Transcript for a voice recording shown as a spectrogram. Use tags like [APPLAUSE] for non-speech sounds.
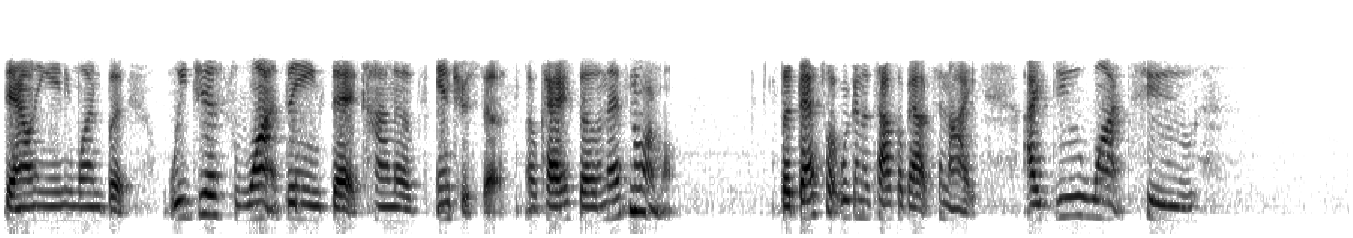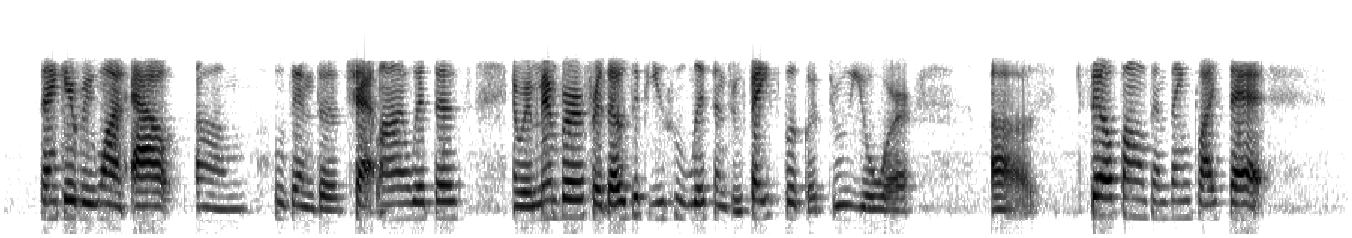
downing anyone, but we just want things that kind of interest us, okay? So and that's normal. But that's what we're going to talk about tonight. I do want to thank everyone out um, who's in the chat line with us. And remember, for those of you who listen through Facebook or through your uh, cell phones and things like that,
